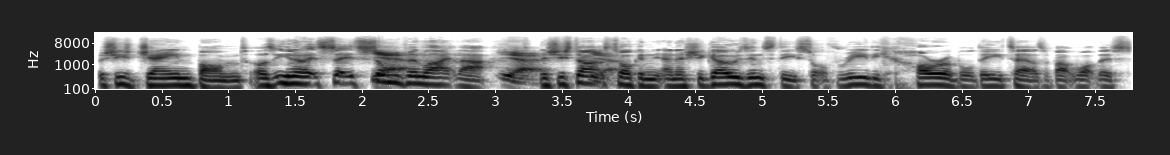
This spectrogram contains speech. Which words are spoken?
but she's Jane Bond, or you know, it's it's something yeah. like that. Yeah, and she starts yeah. talking, and as she goes into these sort of really horrible details about what this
